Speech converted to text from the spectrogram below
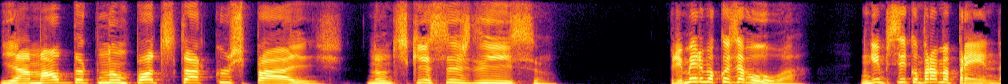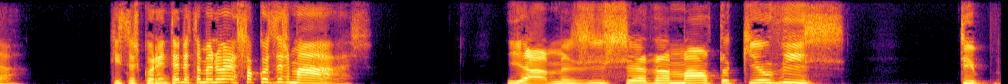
E há malta que não pode estar com os pais. Não te esqueças disso. Primeiro uma coisa boa. Ninguém precisa comprar uma prenda. Que isso das quarentenas também não é só coisas más. E ah, mas isso é da malta que eu disse. Tipo,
